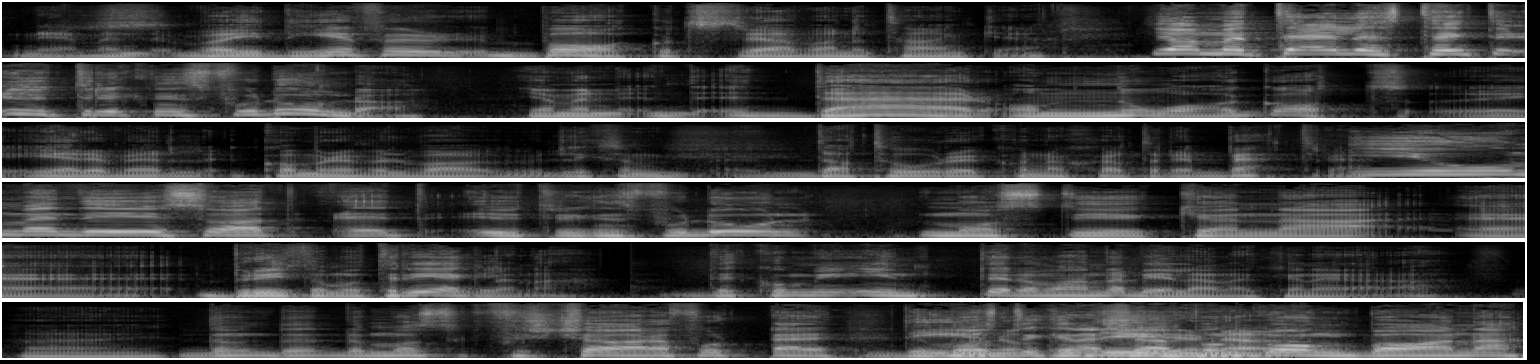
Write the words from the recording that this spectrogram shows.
Nej, men vad är det för bakåtsträvande tanke? Ja men eller tänk dig utryckningsfordon då. Ja men där om något är det väl, kommer det väl vara liksom datorer kunna sköta det bättre? Jo, men det är ju så att ett utryckningsfordon måste ju kunna eh, bryta mot reglerna. Det kommer ju inte de andra bilarna kunna göra. De, de, de måste få köra fortare, de måste no- kunna köra på en här- gångbana.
